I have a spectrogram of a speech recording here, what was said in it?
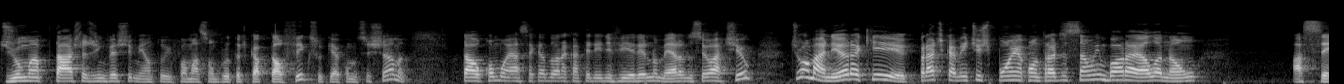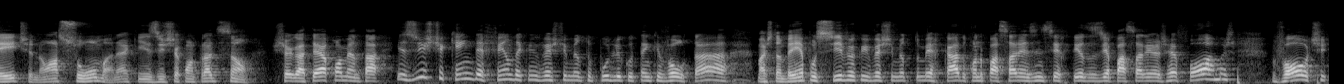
de uma taxa de investimento em formação bruta de capital fixo, que é como se chama, tal como essa que a dona Caterine Vieira enumera no seu artigo, de uma maneira que praticamente expõe a contradição, embora ela não aceite, não assuma né, que existe a contradição. Chega até a comentar: existe quem defenda que o investimento público tem que voltar, mas também é possível que o investimento do mercado, quando passarem as incertezas e passarem as reformas, volte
